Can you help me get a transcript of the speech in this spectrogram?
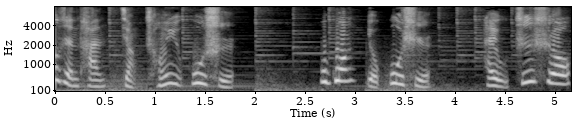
侦探讲成语故事，不光有故事，还有知识哦。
